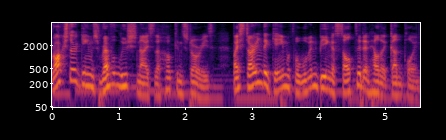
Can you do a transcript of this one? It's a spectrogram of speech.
Rockstar Games revolutionized the hook in stories by starting the game with a woman being assaulted and held at gunpoint.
